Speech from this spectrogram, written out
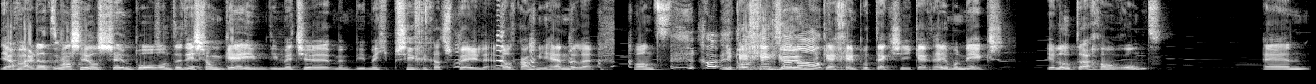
Ja, maar dat was heel simpel. Want het is zo'n game die met je, met, met je psyche gaat spelen. En dat kan ik niet handelen. Want Gewoon, je krijgt geen gun, je krijgt geen protection, je krijgt helemaal niks. Je loopt daar gewoon rond. En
